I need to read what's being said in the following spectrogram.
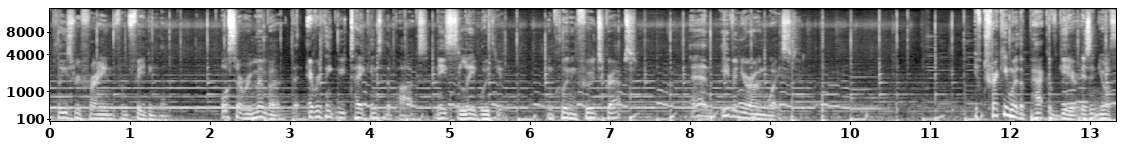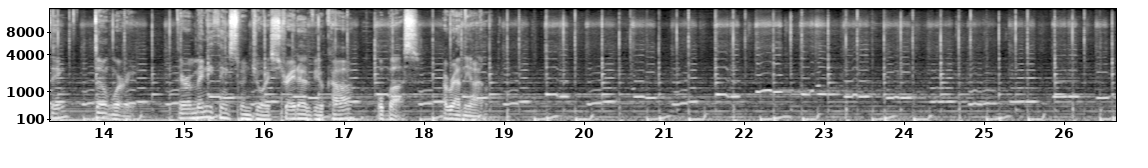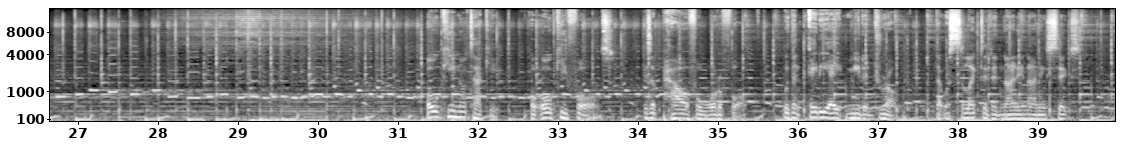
please refrain from feeding them. Also remember that everything you take into the parks needs to leave with you, including food scraps and even your own waste. If trekking with a pack of gear isn't your thing, don't worry. There are many things to enjoy straight out of your car or bus around the island. Oki no Taki, or Oki Falls, is a powerful waterfall with an 88 meter drop that was selected in 1996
